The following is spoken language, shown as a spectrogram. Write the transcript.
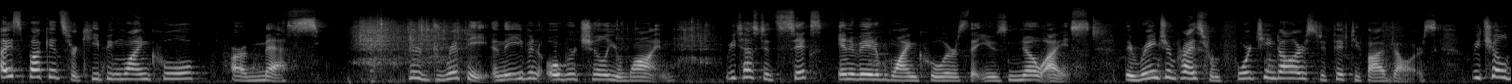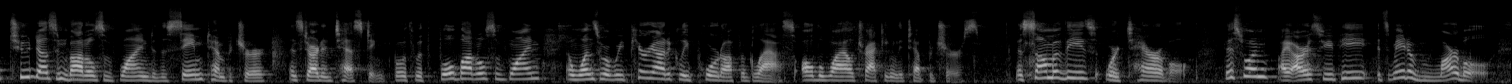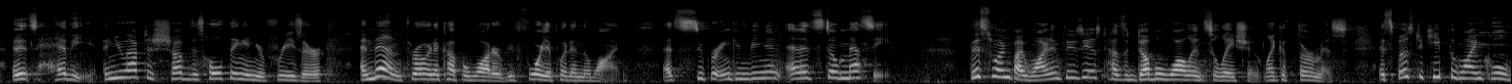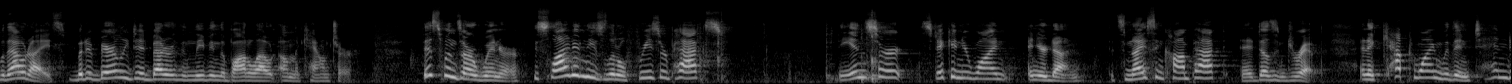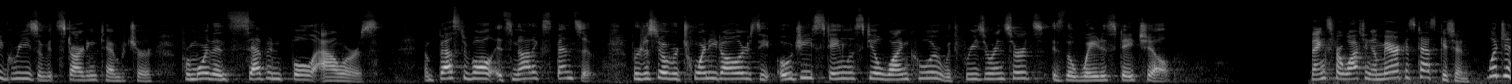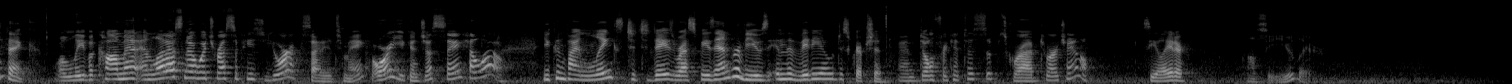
Ice buckets for keeping wine cool are a mess. They're drippy and they even overchill your wine. We tested six innovative wine coolers that use no ice. They range in price from $14 to $55. We chilled two dozen bottles of wine to the same temperature and started testing, both with full bottles of wine and ones where we periodically poured off a glass, all the while tracking the temperatures. Now, some of these were terrible. This one by RSVP, it's made of marble and it's heavy, and you have to shove this whole thing in your freezer and then throw in a cup of water before you put in the wine. That's super inconvenient and it's still messy. This one by Wine Enthusiast has a double wall insulation, like a thermos. It's supposed to keep the wine cool without ice, but it barely did better than leaving the bottle out on the counter. This one's our winner. You slide in these little freezer packs, the insert, stick in your wine, and you're done. It's nice and compact, and it doesn't drip. And it kept wine within 10 degrees of its starting temperature for more than seven full hours. And best of all, it's not expensive. For just over $20, the Oggi stainless steel wine cooler with freezer inserts is the way to stay chill. Thanks for watching America's Test Kitchen. What'd you think? Well, leave a comment and let us know which recipes you're excited to make, or you can just say hello. You can find links to today's recipes and reviews in the video description. And don't forget to subscribe to our channel. See you later. I'll see you later.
